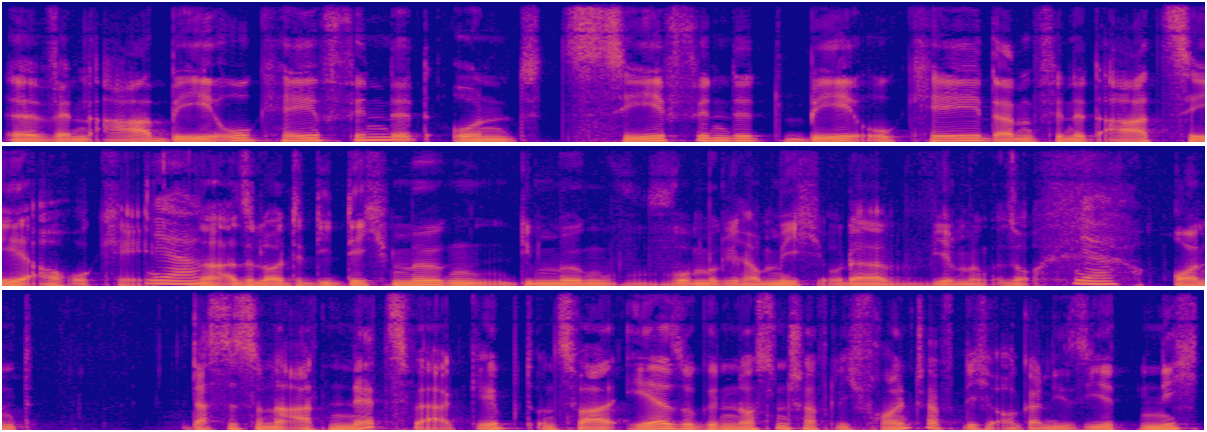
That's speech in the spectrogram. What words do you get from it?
Äh, wenn A B okay findet und C findet B okay, dann findet A C auch okay. Ja. Ne? Also Leute, die dich mögen, die mögen womöglich auch mich oder wir mögen so. Ja. Und dass es so eine Art Netzwerk gibt und zwar eher so genossenschaftlich, freundschaftlich organisiert, nicht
